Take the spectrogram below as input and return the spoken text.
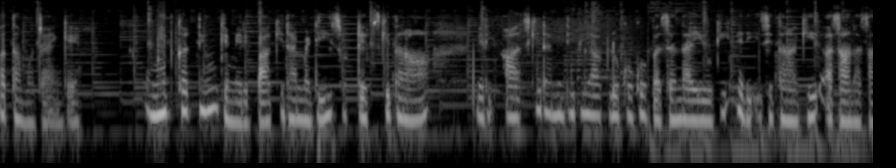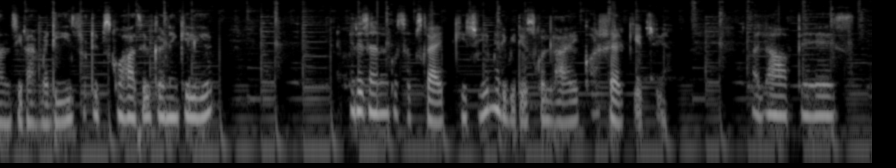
ख़त्म हो जाएँगे। उम्मीद करती हूँ कि मेरे बाकी रेमेडीज़ और टिप्स की तरह मेरी आज की रेमेडी भी आप लोगों को पसंद आई होगी। मेरी इसी तरह की आसान आसान सी रेमेडीज़ और टिप्स को हासिल करने के लिए मेरे चैनल को सब्सक्राइब कीजिए, मेरी वीडियोस को लाइक और शेयर कीजिए। अल्लाह हाफिज़।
